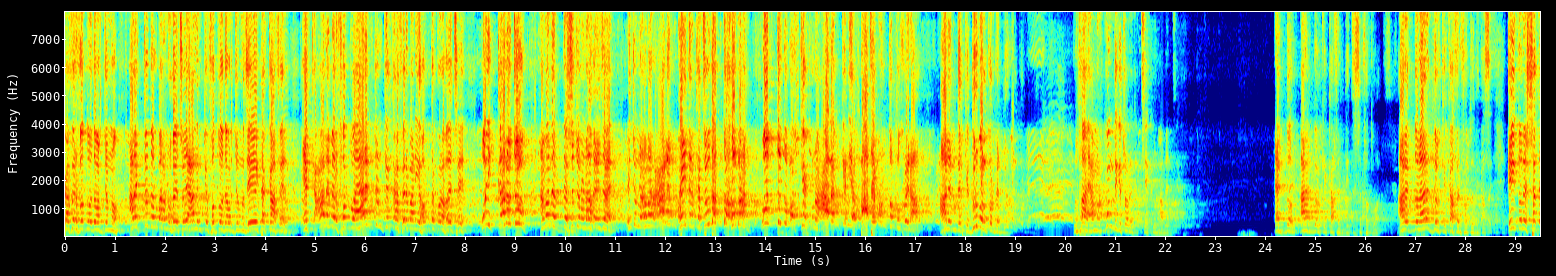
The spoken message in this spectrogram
কাফের ফতোয়া দেওয়ার জন্য। আরেকটা দল বানানো হয়েছে, ওই আলেমকে ফতোয়া দেওয়ার জন্য যে এটা কাফের। এক আলেমের ফতোয়া আরেকজনকে কাফের বানিয়ে হত্যা করা হয়েছে। ওই কালো যুগ আমাদের দেশে যেন না হয়ে যায় এই জন্য আমার আলেম ভাইদের কাছে উদাত্ত আহ্বান অন্তত পক্ষে কোন আলেমকে নিয়ে বাজে মন্তব্য কইরা আলেমদেরকে দুর্বল করবেন না। কোথায়? আমরা কোন দিকে চলে যাচ্ছে একটু ভাবেন। একদল আরেক দলকে কাফের দিতেছে ফতোয়া। আরেক দল আরেক দলকে কাফের ফতোয়া দিতেছে। এই দলের সাথে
